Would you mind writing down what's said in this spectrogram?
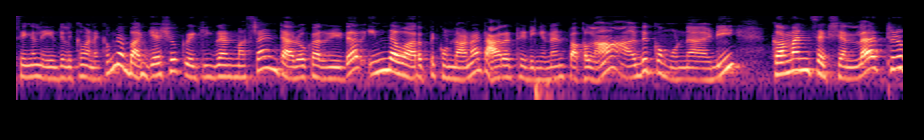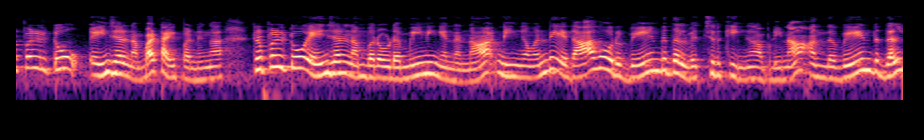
ரகசியங்கள் நேர்களுக்கு வணக்கம். நான் பாக்யா ஷோக் grand master and tarot card reader இந்த வாரத்துக்கு உண்டான டாரோ ட்ரேடிங் என்னன்னு பார்க்கலாம். அதுக்கு முன்னாடி கமெண்ட் செக்ஷனில் triple two angel number type பண்ணுங்கள் ட்ரிபிள் டூ ஏஞ்சல் நம்பரோட மீனிங் என்னென்னா நீங்கள் வந்து ஏதாவது ஒரு வேண்டுதல் வச்சுருக்கீங்க அப்படின்னா அந்த வேண்டுதல்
